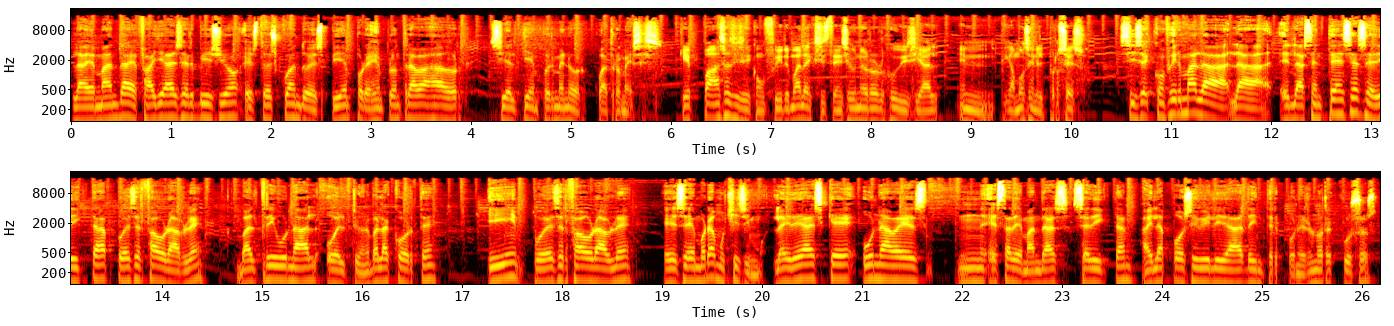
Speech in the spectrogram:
La demanda de falla de servicio, esto es cuando despiden, por ejemplo, a un trabajador si el tiempo es menor, cuatro meses. ¿Qué pasa si se confirma la existencia de un error judicial en, digamos, en el proceso? Si se confirma la, la, la sentencia, se dicta, puede ser favorable, va al tribunal o el tribunal va a la corte y puede ser favorable eh, se demora muchísimo. La idea es que una vez mm, estas demandas se dictan, hay la posibilidad de interponer unos recursos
